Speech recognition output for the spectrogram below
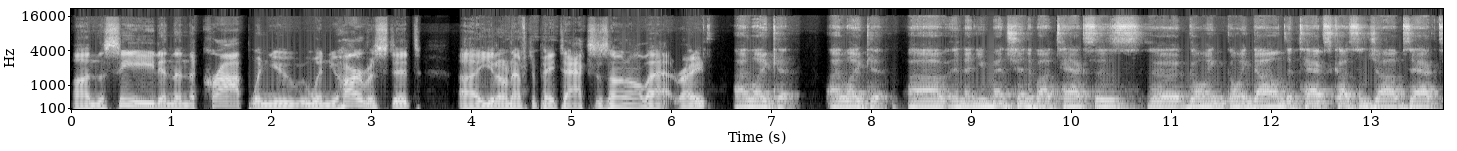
on the seed and then the crop when you when you harvest it, uh, you don't have to pay taxes on all that, right? I like it. I like it. Uh, and then you mentioned about taxes uh, going going down. The Tax Cuts and Jobs Act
